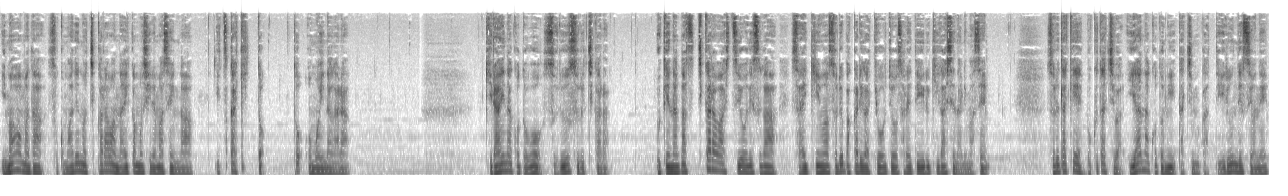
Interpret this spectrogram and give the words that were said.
今はまだそこまでの力はないかもしれませんが、いつかきっと、と思いながら、嫌いなことをスルーする力、受け流す力は必要ですが、最近はそればかりが強調されている気がしてなりません。それだけ僕たちは嫌なことに立ち向かっているんですよね。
